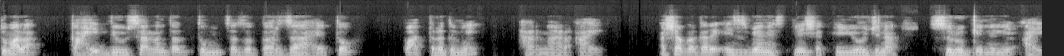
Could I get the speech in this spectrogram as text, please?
तुम्हाला काही दिवसानंतर तुमचा जो कर्ज आहे तो पात्र तुम्ही ठरणार आहे. अशा प्रकारे एसबीआय स्त्री शक्ती योजना सुरू केलेली आहे.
